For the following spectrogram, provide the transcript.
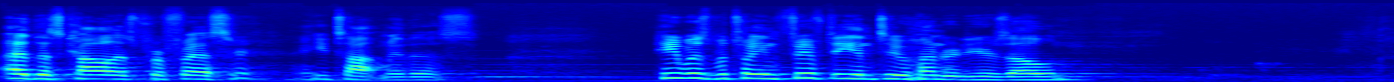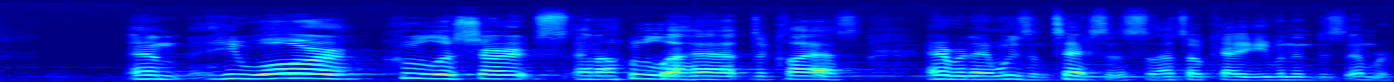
I had this college professor, he taught me this. He was between 50 and 200 years old. And he wore hula shirts and a hula hat to class every day. And we was in Texas, so that's okay, even in December.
